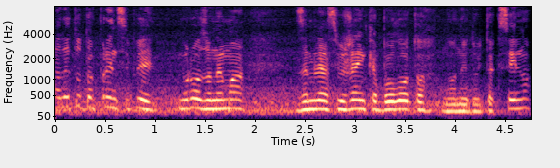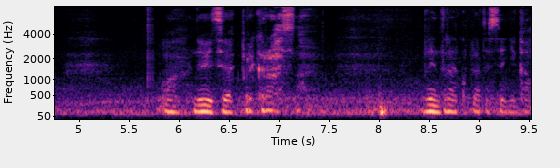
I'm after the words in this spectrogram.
але тут в принципі морозу нема. Земля свіженька, болото, але не йдуть так сильно. О, дивіться, як прекрасно. Блін, треба купляти стадікам.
